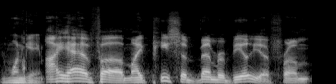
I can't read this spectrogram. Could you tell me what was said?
in one game. I have uh, my piece of memorabilia from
